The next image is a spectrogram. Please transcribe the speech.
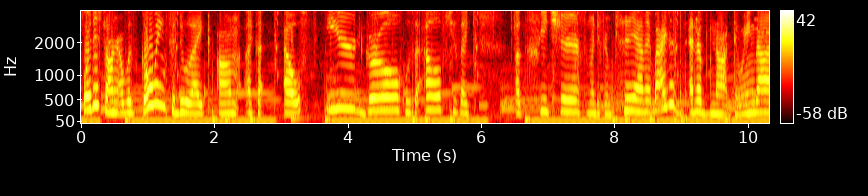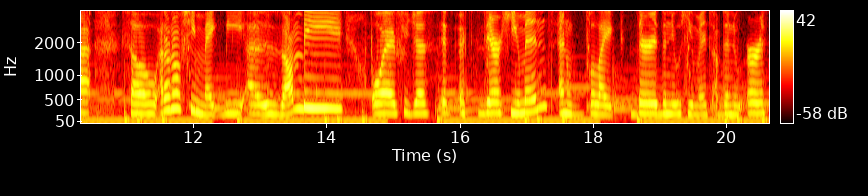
For this drawing, I was going to do like um like a elf eared girl who's an elf. She's like a creature from a different planet, but I just end up not doing that. So I don't know if she might be a zombie or if she just if if they're humans and like they're the new humans of the new earth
